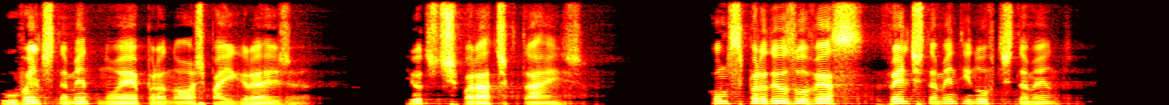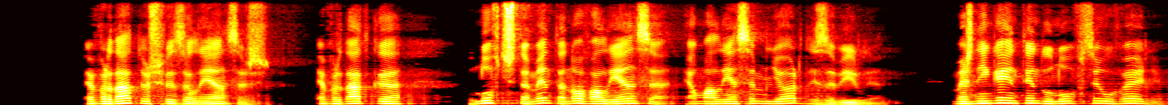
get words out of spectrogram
o Velho Testamento não é para nós, para a igreja, e outros disparates que tais. Como se para Deus houvesse Velho Testamento e Novo Testamento. É verdade que Deus fez alianças. É verdade que o Novo Testamento, a nova aliança, é uma aliança melhor, diz a Bíblia. Mas ninguém entende o novo sem o velho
